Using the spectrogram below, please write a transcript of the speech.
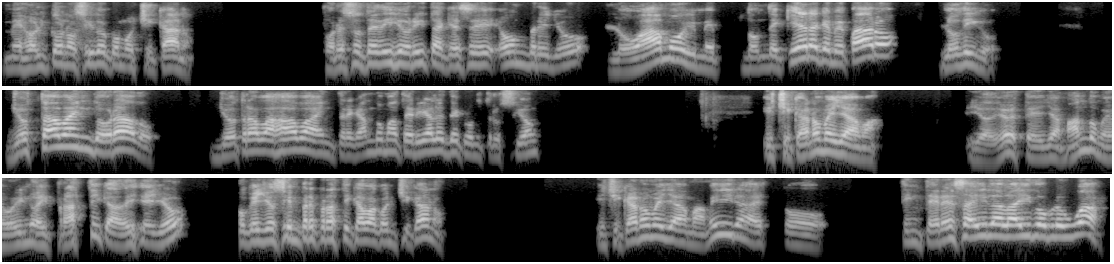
mejor conocido como Chicano. Por eso te dije ahorita que ese hombre yo lo amo y me, donde quiera que me paro, lo digo. Yo estaba en Dorado, yo trabajaba entregando materiales de construcción y Chicano me llama. Y yo, Dios, estoy llamándome, hoy no hay práctica, dije yo, porque yo siempre practicaba con Chicano. Y Chicano me llama, mira, esto, ¿te interesa ir a la IWA?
